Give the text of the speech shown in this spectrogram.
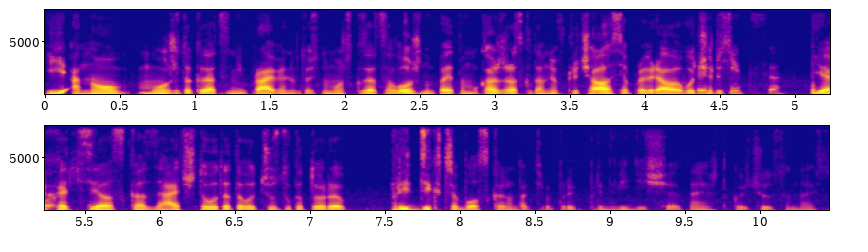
и оно может оказаться неправильным, то есть оно может оказаться ложным, поэтому каждый раз, когда у меня включалось, я проверял его через... Крутиться Я больше. хотел сказать, что вот это вот чувство, которое predictable, скажем так, типа пред- предвидящее, знаешь, такое чувство, Настя?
